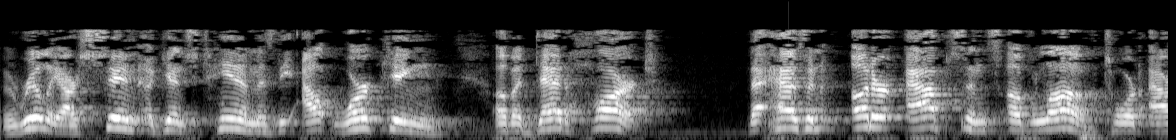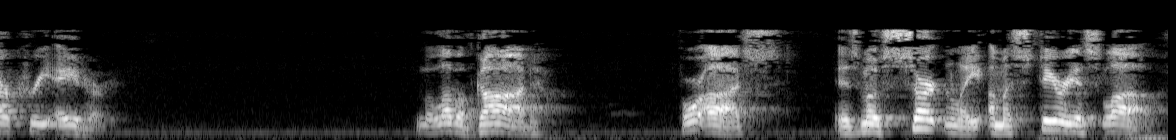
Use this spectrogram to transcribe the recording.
Really, our sin against Him is the outworking of a dead heart that has an utter absence of love toward our Creator. The love of God for us is most certainly a mysterious love.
